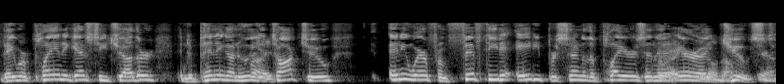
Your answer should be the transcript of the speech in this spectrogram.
they were playing against each other, and depending on who you talk to, anywhere from 50 to 80 percent of the players in that Correct. Era juiced. Yeah.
